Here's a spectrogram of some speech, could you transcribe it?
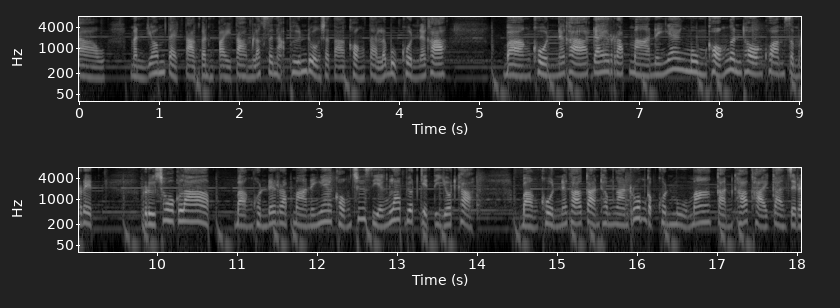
ดาว มันย่อมแตกต่างกันไปตามลักษณะพื้นดวงชะตาของแต่ละบุคคลนะคะ บางคนนะคะได้รับมาในแง่มุมของเงินทองความสำเร็จ หรือโชคลาภบางคนได้รับมาในแง่ของชื่อเสียงลาบยศเกียรติยศค่ะบางคนนะคะการทำงานร่วมกับคนหมู่มากการค้าขายการเจร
